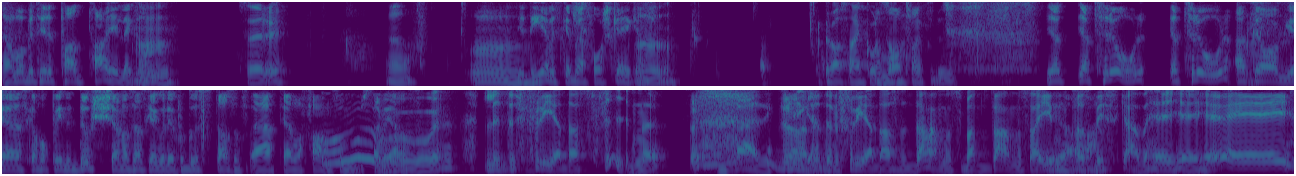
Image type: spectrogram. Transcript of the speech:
Ja, vad betyder pad thai liksom? Så är det ju. Ja. Det är det vi ska börja forska i kanske. Bra snack Olsson. Jag, jag, tror, jag tror att jag eh, ska hoppa in i duschen och sen ska jag gå ner på Gustav så äter jag vad fan som serveras. Oh, lite fredagsfin. Dra en Verkligen. liten fredagsdans. Bara dansa in Ja. på sniskan. Hej, hej, hej!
